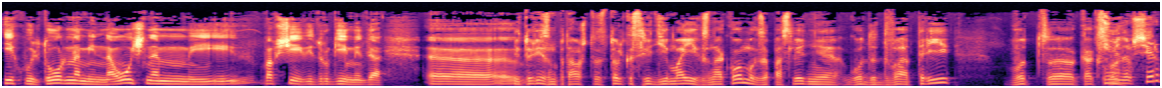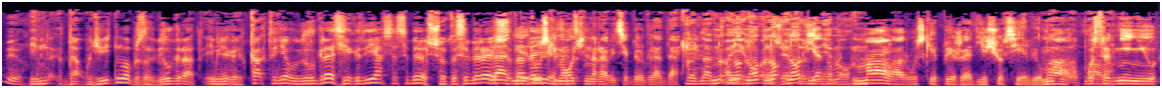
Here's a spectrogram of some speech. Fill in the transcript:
и культурном, и научном, и вообще и другими, да. Э, и туризм, потому что только среди моих знакомых за последние года два-три вот э, как Именно в Сербию? Именно, да, удивительным образом в Белград. И мне говорят, как ты не был в Белграде? Я говорю, я все собираюсь. Что ты собираешься? Да, Надо русским ехать. очень нравится Белград, да. Но, но, но, но, но я думаю, был. мало русские приезжают еще в Сербию, мало. мало по мало. сравнению...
